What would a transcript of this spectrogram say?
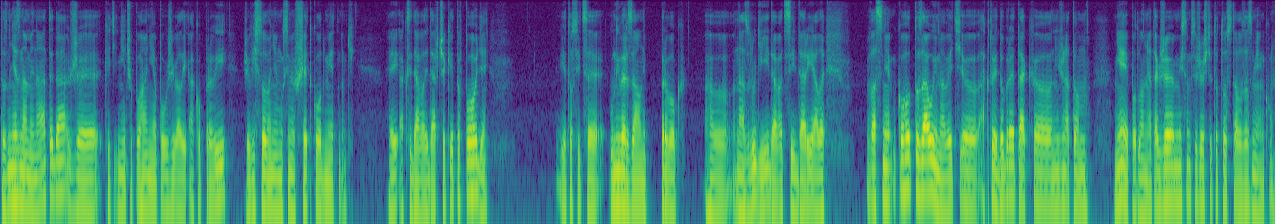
To neznamená teda, že keď niečo pohania používali ako prvý, že vyslovene musíme všetko odmietnúť. Hej, ak si dávali darček, je to v pohode je to síce univerzálny prvok nás ľudí, dávať si dary, ale vlastne koho to zaujíma, veď e, ak to je dobré, tak e, nič na tom nie je podľa mňa. Takže myslím si, že ešte toto stalo za zmienku.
